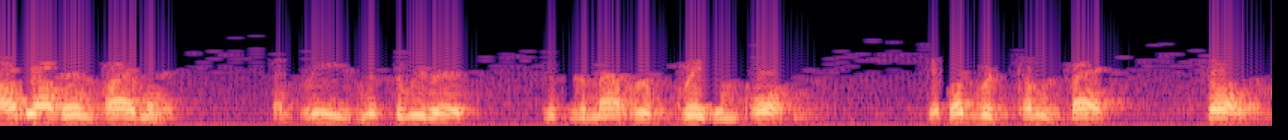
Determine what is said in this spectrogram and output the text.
I'll be out there in five minutes. And please, Mr. Wheeler, this is a matter of great importance. If Edward comes back, stall him.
